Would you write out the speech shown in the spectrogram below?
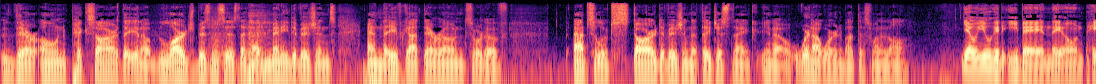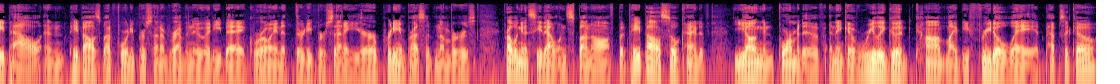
their own Pixar? That you know, large businesses that have many divisions, and they've got their own sort of absolute star division that they just think, you know, we're not worried about this one at all. Yeah, well, you look at eBay and they own PayPal, and PayPal is about 40% of revenue at eBay, growing at 30% a year. Pretty impressive numbers. Probably going to see that one spun off, but PayPal is still kind of young and formative. I think a really good comp might be Frito Lay at PepsiCo,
